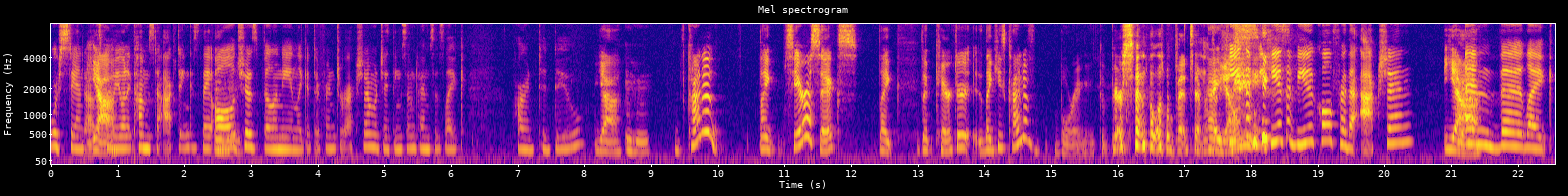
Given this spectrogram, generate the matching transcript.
were standouts Yeah. for me when it comes to acting because they all Mhm. chose villainy in like a different direction which i think sometimes is like hard to do yeah, hmm kind of like Sierra Six, like the character, like he's kind of boring in comparison a little bit to everybody Yeah. else. he is a he is a vehicle for the action yeah, and the like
